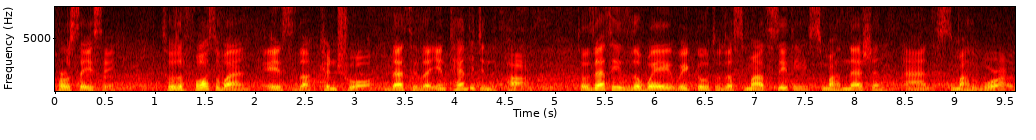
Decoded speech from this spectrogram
processing. So the fourth one is the control. That is the intelligent part. So that is the way we go to the smart city, smart nation, and smart world.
